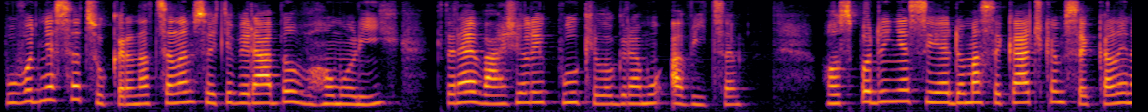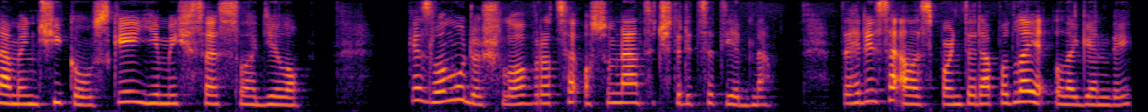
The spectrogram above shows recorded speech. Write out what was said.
Původně se cukr na celém světě vyráběl v homolích, které vážily půl kilogramu a více. Hospodyně si je doma sekáčkem sekaly na menší kousky, jimiž se sladilo. Ke zlomu došlo v roce 1841. Tehdy se alespoň teda podle legendy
